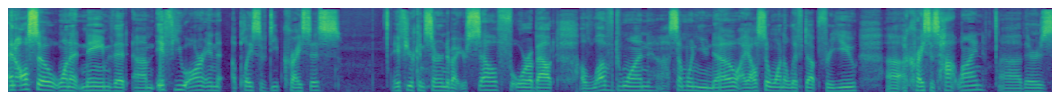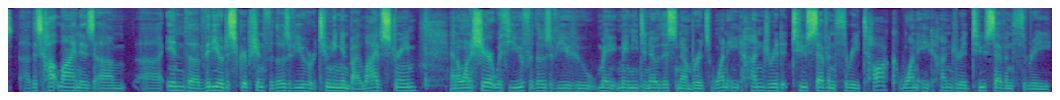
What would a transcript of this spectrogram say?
And also want to name that um, if you are in a place of deep crisis, if you're concerned about yourself or about a loved one, uh, someone you know, I also want to lift up for you uh, a crisis hotline. Uh, there's uh, this hotline is um, uh, in the video description for those of you who are tuning in by live stream, and I want to share it with you for those of you who may, may need to know this number. It's 1 800 273 TALK, 1 800 273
